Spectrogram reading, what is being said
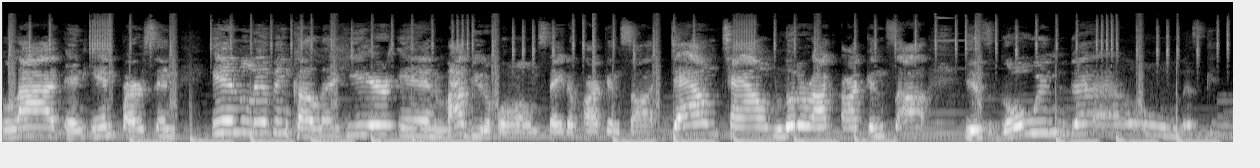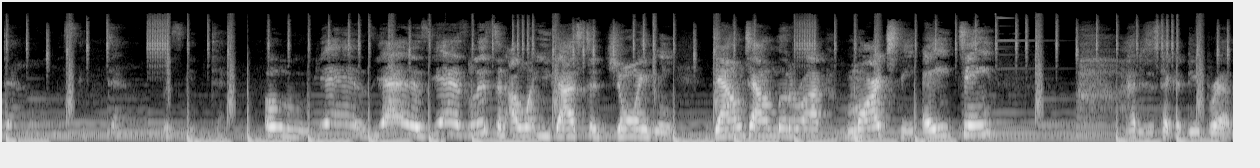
live and in person in living color here in my beautiful home state of Arkansas. Downtown Little Rock, Arkansas is going down. Let's get down. Let's get down. Let's get down. Oh, yes, yes, yes. Listen, I want you guys to join me. Downtown Little Rock, March the 18th. I had to just take a deep breath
